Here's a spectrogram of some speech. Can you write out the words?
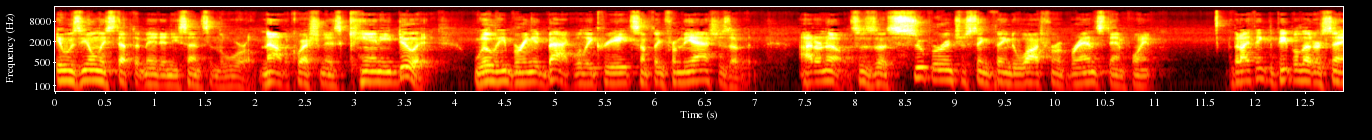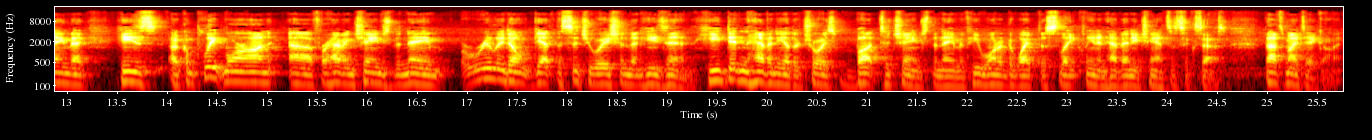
it was the only step that made any sense in the world. Now, the question is can he do it? Will he bring it back? Will he create something from the ashes of it? I don't know. This is a super interesting thing to watch from a brand standpoint. But I think the people that are saying that he's a complete moron uh, for having changed the name really don't get the situation that he's in. He didn't have any other choice but to change the name if he wanted to wipe the slate clean and have any chance of success. That's my take on it.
